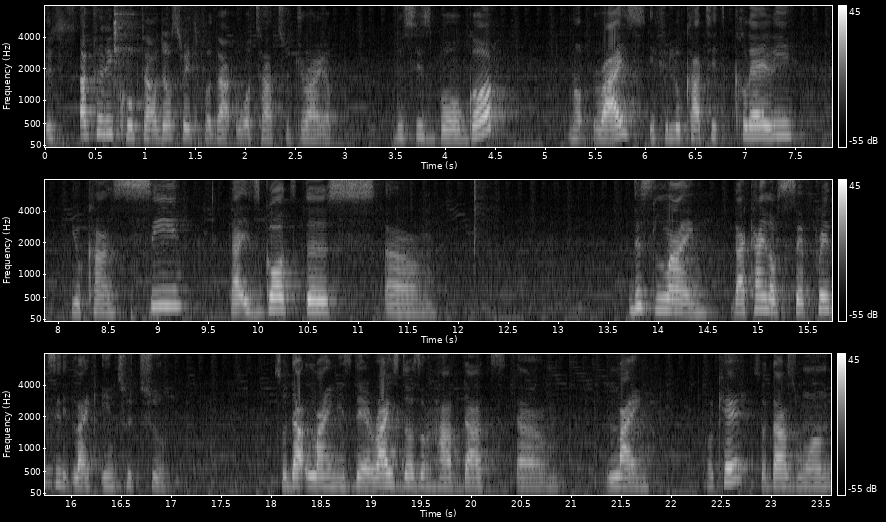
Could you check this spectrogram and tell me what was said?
It's actually cooked. I'll just wait for that water to dry up. This is bulgur not rice. If you look at it clearly you can see that it's got this um, this line that kind of separates it like into two. So that line is there. Rice doesn't have that um, line okay? So that's one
